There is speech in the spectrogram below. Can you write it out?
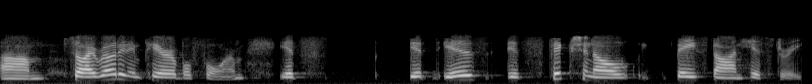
Um, so I wrote it in parable form. It's it is it's fictional based on history,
